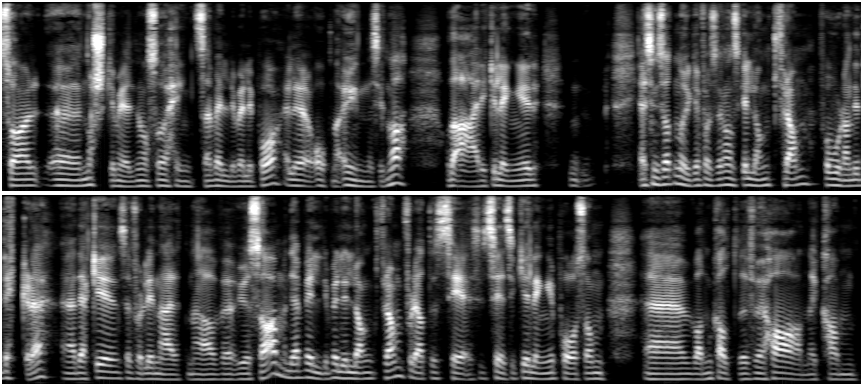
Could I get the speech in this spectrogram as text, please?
så har eh, norske medier også hengt seg veldig veldig på, eller åpna øynene sine. da, Og det er ikke lenger Jeg syns at Norge er ganske langt fram for hvordan de dekker det. De er ikke selvfølgelig i nærheten av USA, men de er veldig veldig langt fram, fordi at det ses, ses ikke lenger på som eh, hva de kalte det for hanekamp,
